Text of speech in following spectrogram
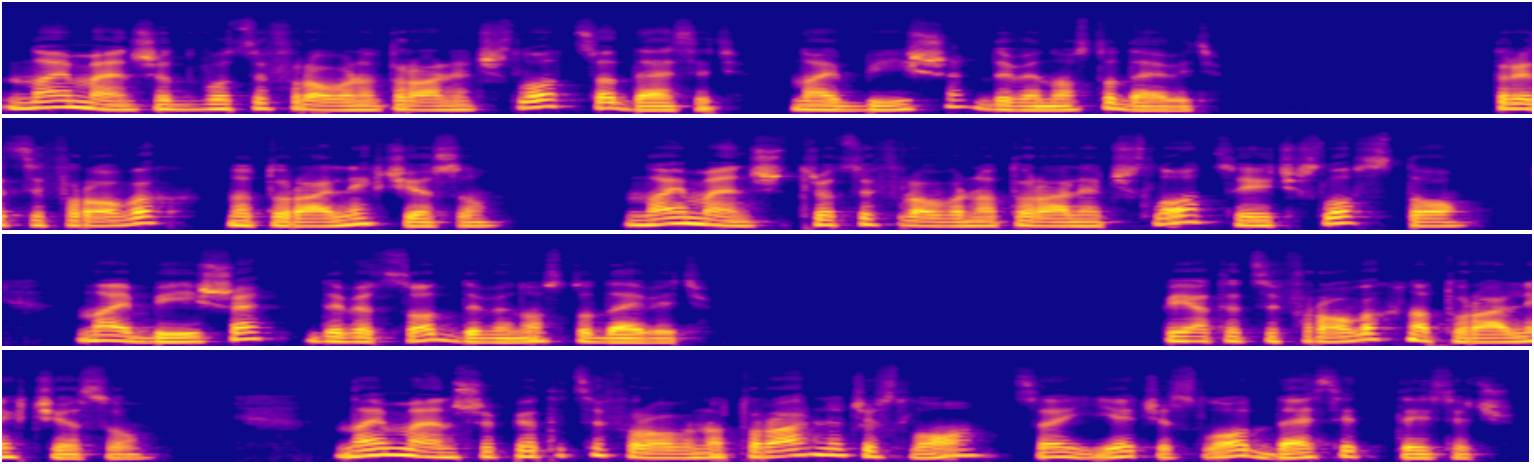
Найменше двоцифрове натуральне число це 10, найбільше 99. Трицифрових натуральних чисел. Найменше трьоцифрове натуральне число це є число 100. Найбільше 999. П'ятицифрових натуральних чисел. Найменше п'ятицифрове натуральне число це є число 10 тисяч.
